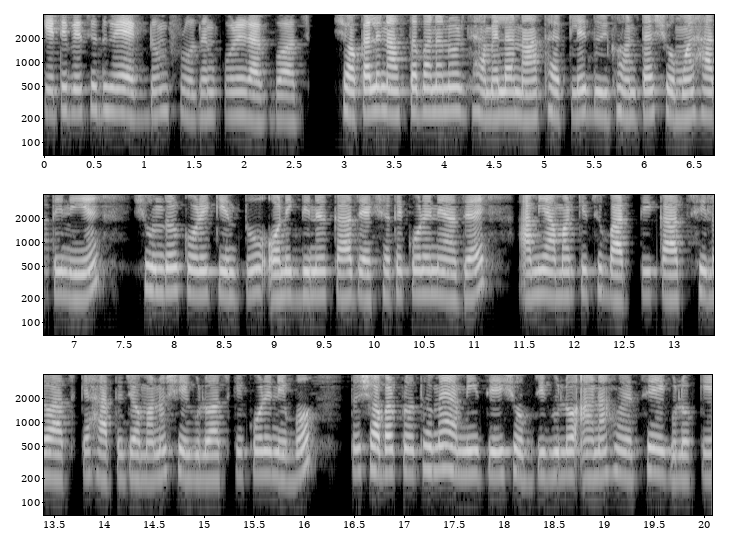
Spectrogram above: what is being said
কেটে বেছে ধুয়ে একদম ফ্রোজেন করে রাখব আজ। সকালে নাস্তা বানানোর ঝামেলা না থাকলে দুই ঘণ্টা সময় হাতে নিয়ে সুন্দর করে কিন্তু অনেক দিনের কাজ একসাথে করে নেওয়া যায়। আমি আমার কিছু বাড়তি কাজ ছিল আজকে হাতে জমানো, সেগুলো আজকে করে নেব। তো সবার প্রথমে আমি যে সবজিগুলো আনা হয়েছে এগুলোকে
